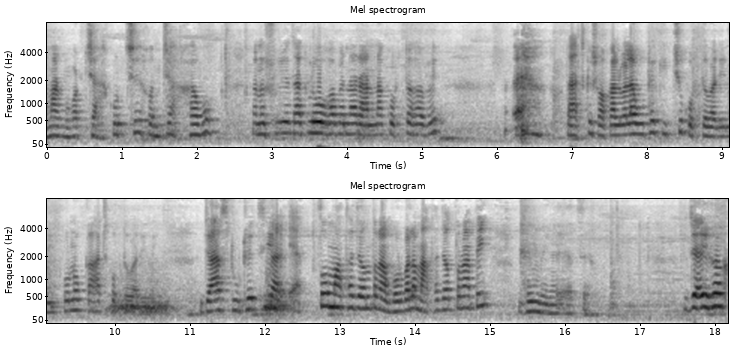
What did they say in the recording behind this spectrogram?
আমার বর চা করছে, এখন চা খাব। কেন শুয়ে থাকলেও হবে না, রান্না করতে হবে। তা আজকে সকালবেলা উঠে কিচ্ছু করতে পারিনি, কোনো কাজ করতে পারিনি। জাস্ট উঠেছি আর এত মাথা যন্ত্রণা, ভোরবেলা মাথা যন্ত্রণাতেই ঘুম ভেঙে গেছে। যাই হোক,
